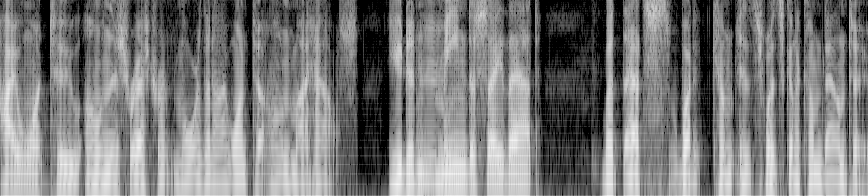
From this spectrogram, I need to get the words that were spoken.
"I want to own this restaurant more than I want to own my house." You didn't mean to say that, but that's what it come. It's what it's going to come down to.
